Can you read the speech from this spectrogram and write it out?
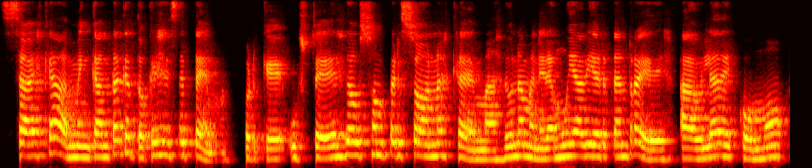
Sabes que me encanta que toques ese tema, porque ustedes dos son personas que además de una manera muy abierta en redes, habla de cómo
